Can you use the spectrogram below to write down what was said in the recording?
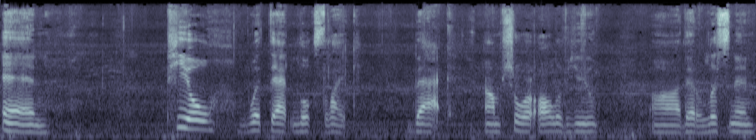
and peel what that looks like back. I'm sure all of you uh, that are listening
